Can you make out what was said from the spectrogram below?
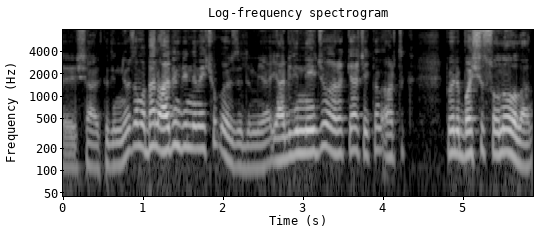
e, şarkı dinliyoruz ama ben albüm dinlemeyi çok özledim ya. Yani bir dinleyici olarak gerçekten artık böyle başı sonu olan,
